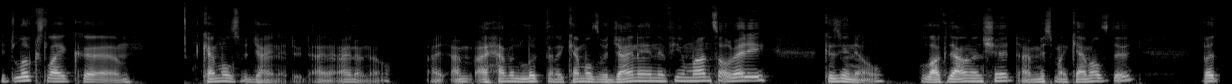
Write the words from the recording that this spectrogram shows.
It looks like um, camel's vagina, dude. I I don't know. I I'm, I haven't looked at a camel's vagina in a few months already, cause you know lockdown and shit. I miss my camels, dude. But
